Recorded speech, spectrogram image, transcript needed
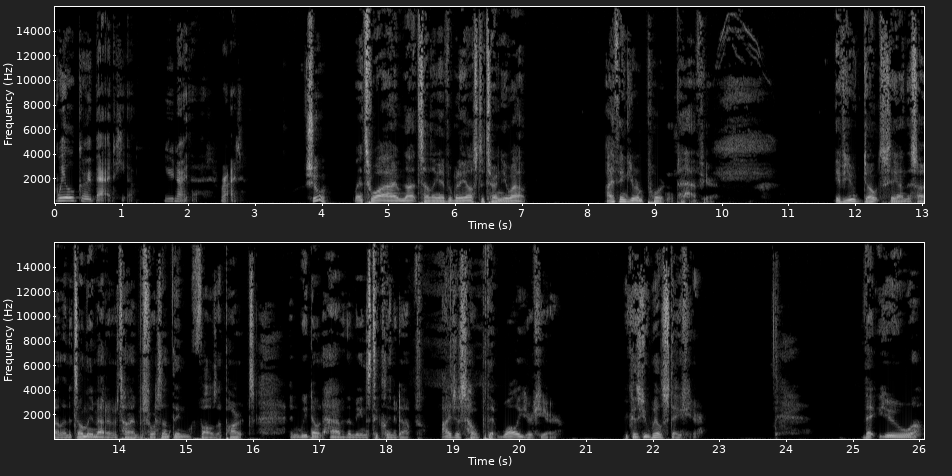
will go bad here. You know that, right? Sure. That's why I'm not telling everybody else to turn you out. I think you're important to have here. If you don't stay on this island, it's only a matter of time before something falls apart and we don't have the means to clean it up. I just hope that while you're here, because you will stay here, that you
